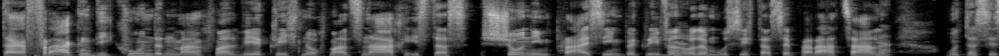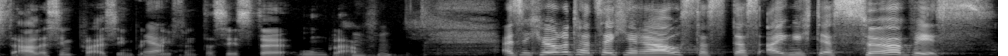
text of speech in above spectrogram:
da fragen die Kunden manchmal wirklich nochmals nach, ist das schon im Preis inbegriffen ja. oder muss ich das separat zahlen? Ja. Und das ist alles im Preis inbegriffen. Das ist äh, unglaublich. Mhm. Also ich höre tatsächlich heraus, dass, dass eigentlich der Service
